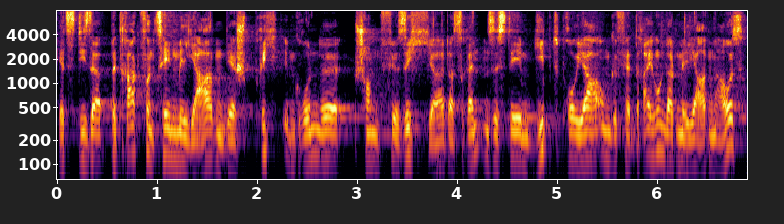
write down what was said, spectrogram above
jetzt dieser Betrag von 10 Milliarden, der spricht im Grunde schon für sich. Ja, das Rentensystem gibt pro Jahr ungefähr 300 Milliarden aus.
